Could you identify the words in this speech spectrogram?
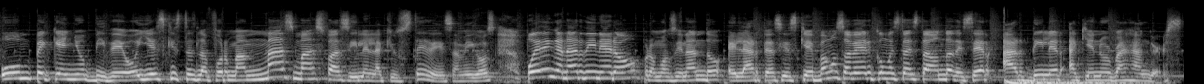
un pequeño video y es que esta es la forma más más fácil en la que ustedes amigos pueden ganar dinero promocionando el arte. Así es que vamos a ver cómo está esta onda de ser art dealer aquí en Urban Hangers.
